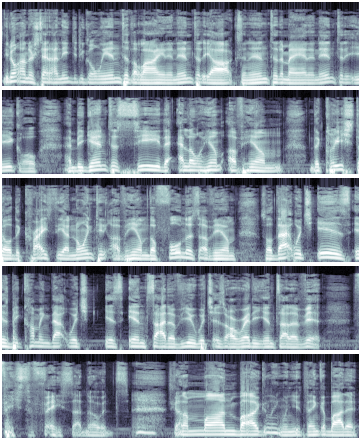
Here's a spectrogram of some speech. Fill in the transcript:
you don't understand. I need you to go into the lion and into the ox and into the man and into the eagle and begin to see the Elohim of him, the Christo, the Christ, the anointing of him, the fullness of him. So that which is, is becoming that which is inside of you, which is already inside of it face to face. I know it's it's kind of mind-boggling when you think about it,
